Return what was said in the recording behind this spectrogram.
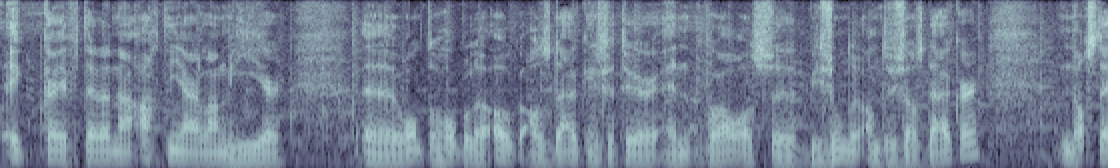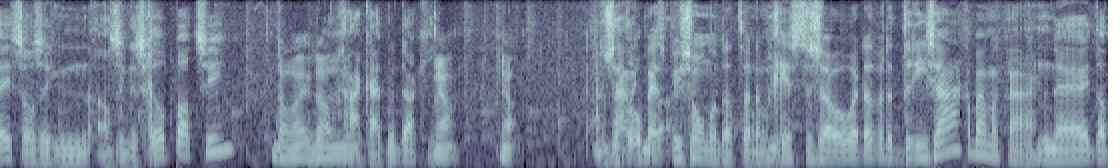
ik kan je vertellen, na 18 jaar lang hier rond te hobbelen, ook als duikinstructeur en vooral als eh, bijzonder enthousiast duiker. Nog steeds, als ik een, als ik een schildpad zie, Dan, dan, dan ga ik uit mijn dakje. ja, ja. Het is eigenlijk best bijzonder dat we hem gisteren zo... eh, dat we er drie zagen bij elkaar. Nee, dat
